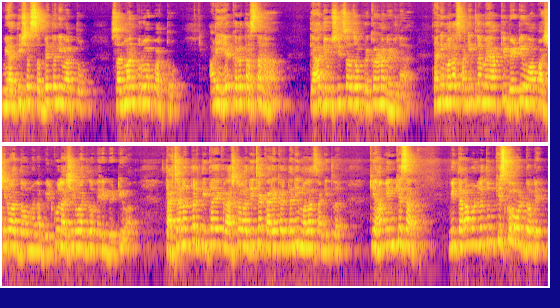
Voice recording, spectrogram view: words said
मी अतिशय सभ्यतेने वागतो सन्मानपूर्वक वागतो. आणि हे करत असताना त्या दिवशीचा जो प्रकरण घडला त्यांनी मला सांगितलं मैं आपकी बेटी हूँ आप आशीर्वाद दो मला बिलकुल आशीर्वाद दो मेरी बेटी हो आप. त्याच्यानंतर तिथं एक राष्ट्रवादीच्या कार्यकर्त्यांनी मला सांगितलं की हम इनके साथ मी त्याला म्हटलं तुम किसको वोट दोगे?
